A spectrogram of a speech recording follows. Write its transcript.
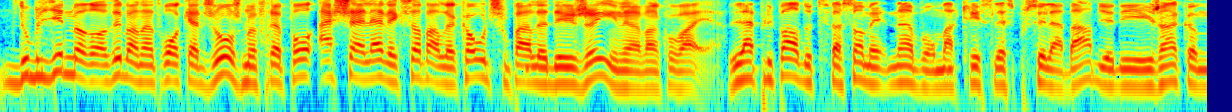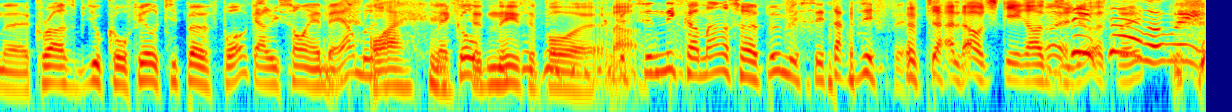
d'oublier de me raser pendant 3-4 jours, je me ferai pas achaler avec ça par le coach ou par le DG là, à Vancouver. La plupart, de toute façon, maintenant, vous remarquerez, se laissent pousser la barbe. Il y a des gens comme euh, Crosby ou Cofield qui peuvent pas, car ils sont imberbes. là. Ouais, Mais Co- Sydney, c'est pas... euh. Sydney commence un peu, mais c'est tardif. Puis à l'âge qui est rendu là, C'est ça, oui, oui.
